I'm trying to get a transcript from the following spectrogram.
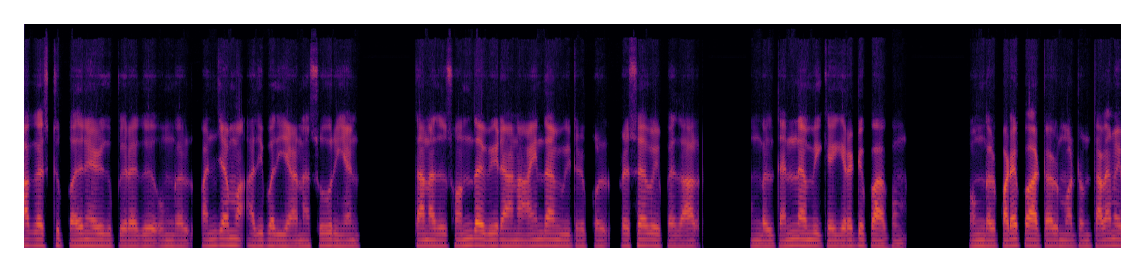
ஆகஸ்ட் பதினேழுக்கு பிறகு உங்கள் பஞ்சம அதிபதியான சூரியன் தனது சொந்த வீடான ஐந்தாம் வீட்டிற்குள் பிரசவிப்பதால் உங்கள் தன்னம்பிக்கை இரட்டிப்பாகும். உங்கள் படைப்பாற்றல் மற்றும் தலைமை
